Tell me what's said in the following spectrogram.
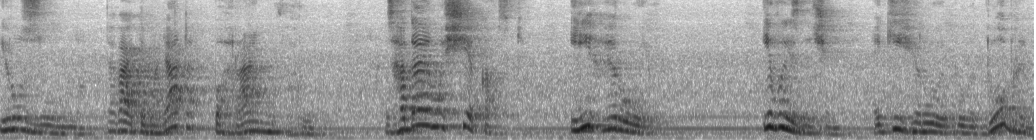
і розумна. Давайте, малята, пограємо в гру. Згадаємо ще казки і героїв. І визначимо, які герої були добрими,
